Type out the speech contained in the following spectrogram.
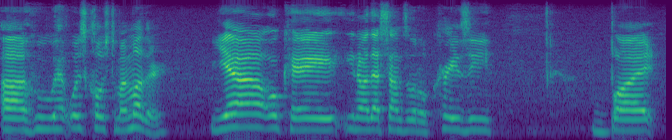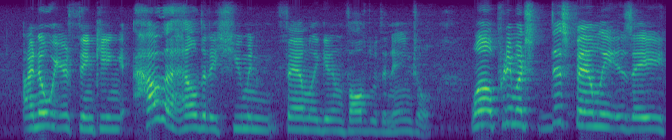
uh, who was close to my mother yeah, okay, you know, that sounds a little crazy, but I know what you're thinking. How the hell did a human family get involved with an angel? Well, pretty much this family is a,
